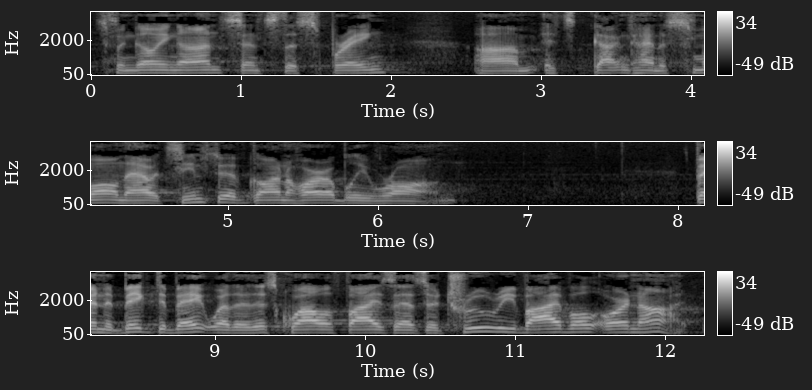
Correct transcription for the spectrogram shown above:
It's been going on since the spring. Um, it's gotten kind of small now. It seems to have gone horribly wrong. It's been a big debate whether this qualifies as a true revival or not.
